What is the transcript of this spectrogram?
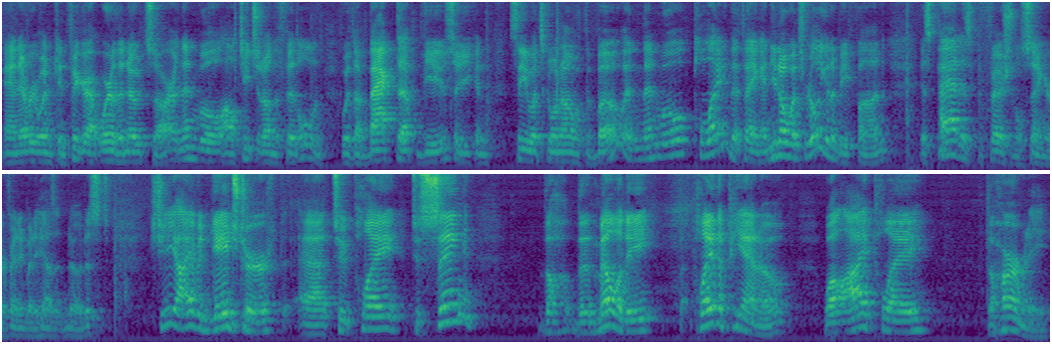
and everyone can figure out where the notes are. And then we'll I'll teach it on the fiddle and with a backed-up view so you can see what's going on with the bow, and then we'll play the thing. And you know what's really going to be fun is Pat is a professional singer. If anybody hasn't noticed, she I have engaged her uh, to play to sing the the melody, play the piano while I play the harmony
